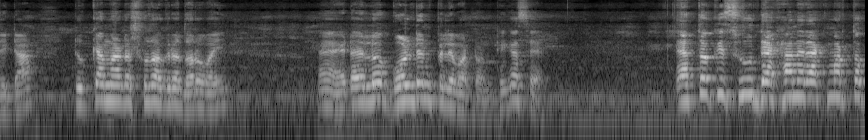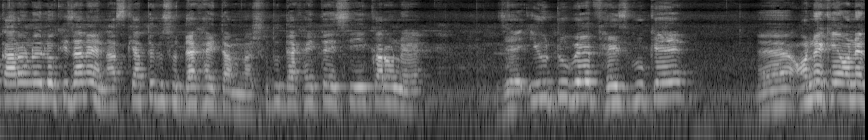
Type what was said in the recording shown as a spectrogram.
যেটা। একটু ক্যামেরাটা সোজা করে ধরো ভাই। হ্যাঁ এটা হলো গোল্ডেন প্লে বাটন ঠিক আছে? এত কিছু দেখানোর একমাত্র কারণ হইল কি জানেন? আজকে এত কিছু দেখাইতাম না, শুধু দেখাইতেছি এই কারণে যে ইউটিউবে, ফেসবুকে অনেকে অনেক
